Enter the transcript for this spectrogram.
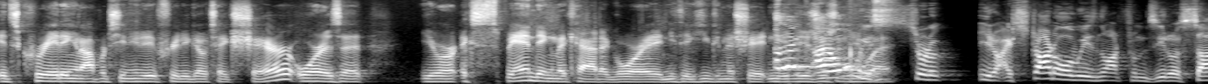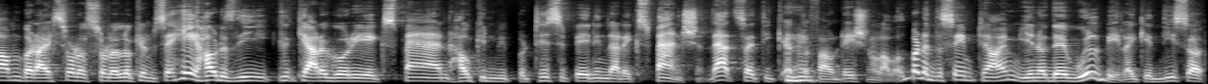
It's creating an opportunity for you to go take share, or is it you're expanding the category and you think you can initiate new I, users I always way? sort of, you know, I start always not from zero sum, but I sort of sort of look and say, hey, how does the category expand? How can we participate in that expansion? That's I think at Mm-hmm. the foundational level. But at the same time, you know, there will be like these are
